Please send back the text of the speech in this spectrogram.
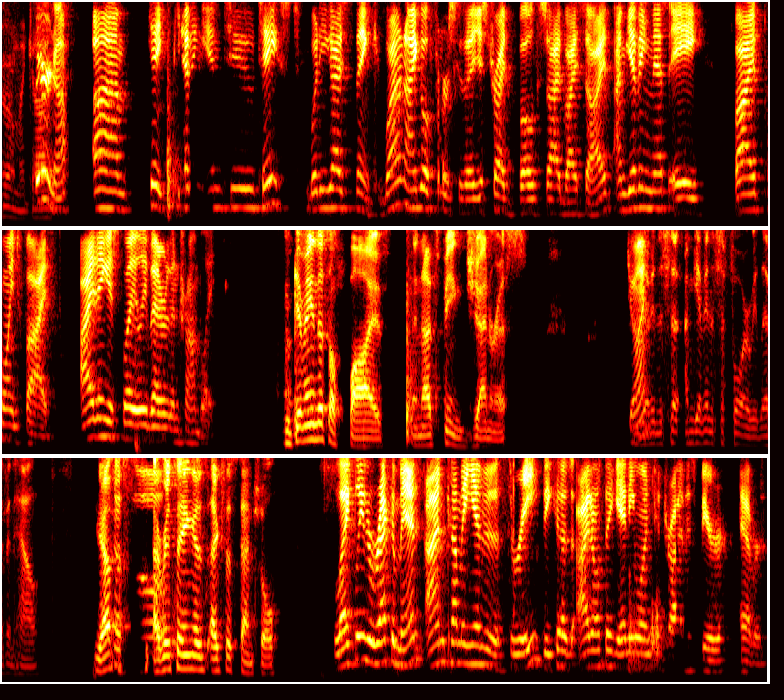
Oh my god. Fair enough. Um, okay, getting into taste. What do you guys think? Why don't I go first? Because I just tried both side by side. I'm giving this a 5.5. I think it's slightly better than Tremblay. I'm giving this a five, and that's being generous. I'm John? giving this a, I'm giving this a four. We live in hell. Yep. Oh, Everything is existential. likely to recommend. I'm coming in at a three because I don't think anyone should try this beer ever.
